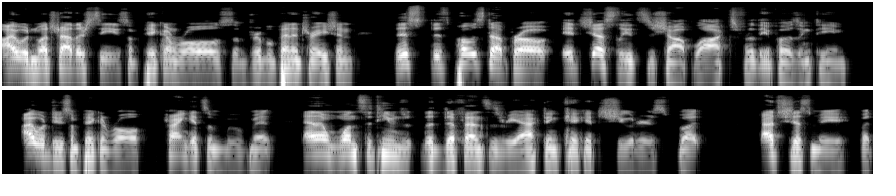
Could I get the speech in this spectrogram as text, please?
I would much rather see some pick and rolls, some dribble penetration. This this post up, bro, it just leads to shot blocks for the opposing team. I would do some pick and roll, try and get some movement, and then once the team's the defense is reacting, kick it shooters. But that's just me. But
